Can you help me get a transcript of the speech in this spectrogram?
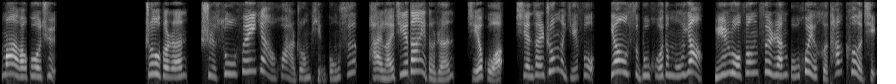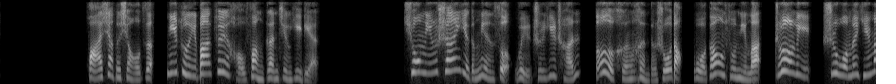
骂了过去。这个人是苏菲亚化妆品公司派来接待的人，结果现在这么一副要死不活的模样，林若风自然不会和他客气。华夏的小子，你嘴巴最好放干净一点。秋明山野的面色为之一沉，恶狠狠的说道：“我告诉你们，这里是我们姨妈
